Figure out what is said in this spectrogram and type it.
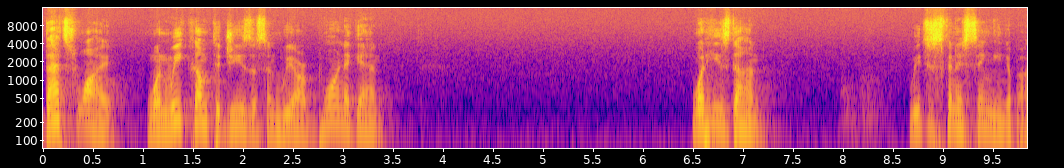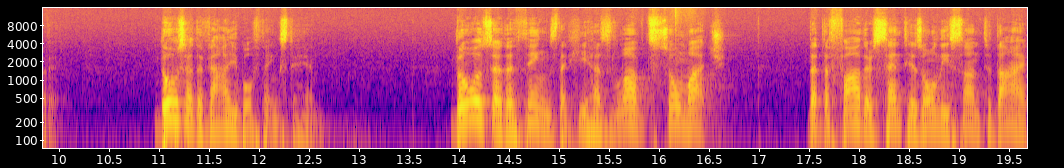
That's why when we come to Jesus and we are born again, what he's done, we just finished singing about it. Those are the valuable things to him. Those are the things that he has loved so much that the Father sent his only Son to die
